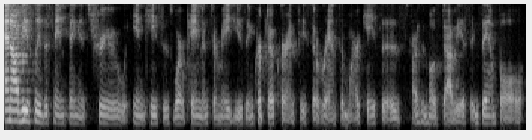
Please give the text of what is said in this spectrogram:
And obviously, the same thing is true in cases where payments are made using cryptocurrency. So, ransomware cases are the most obvious example.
